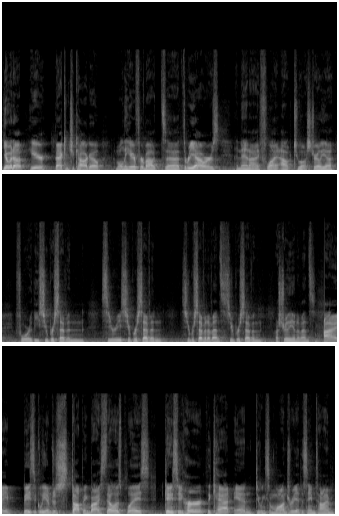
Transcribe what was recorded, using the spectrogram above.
Yo, what up? Here, back in Chicago. I'm only here for about uh, three hours, and then I fly out to Australia for the Super 7 series, Super 7, Super 7 events, Super 7 Australian events. I basically am just stopping by Stella's place, getting to see her, the cat, and doing some laundry at the same time,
